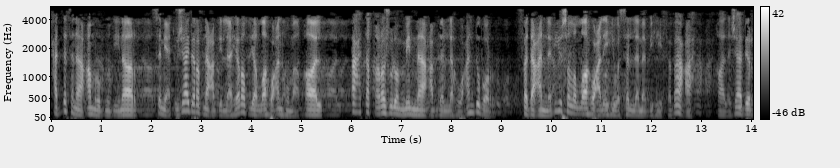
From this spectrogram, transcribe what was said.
حدثنا عمرو بن دينار سمعت جابر بن عبد الله رضي الله عنهما قال أعتق رجل منا عبدا له عن دبر فدعا النبي صلى الله عليه وسلم به فباعه قال جابر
